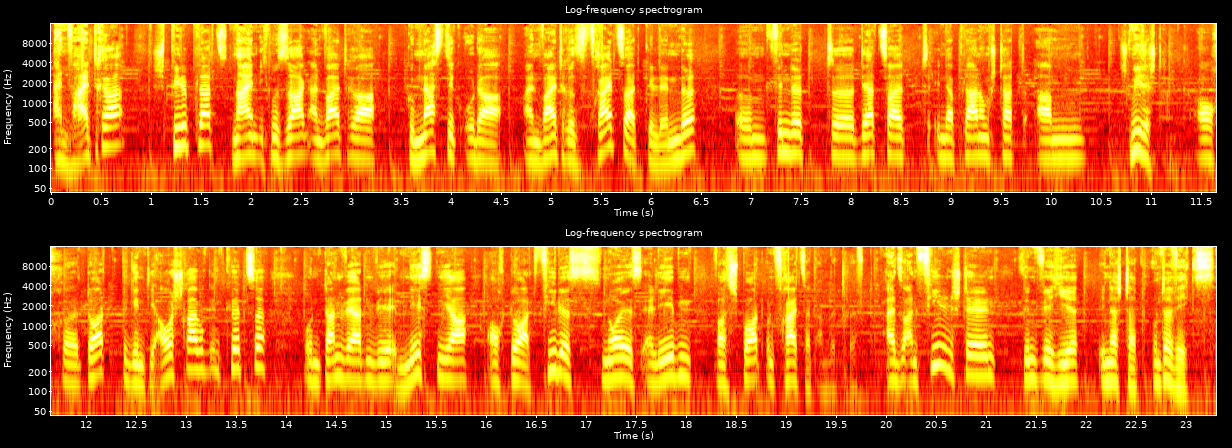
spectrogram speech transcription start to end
Ein weiterer Spielplatz, nein, ich muss sagen, ein weiterer Gymnastik- oder ein weiteres Freizeitgelände ähm, findet äh, derzeit in der Planung statt am Schmiedestrand. Auch äh, dort beginnt die Ausschreibung in Kürze und dann werden wir im nächsten Jahr auch dort vieles Neues erleben, was Sport und Freizeit anbetrifft. Also an vielen Stellen sind wir hier in der Stadt unterwegs.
